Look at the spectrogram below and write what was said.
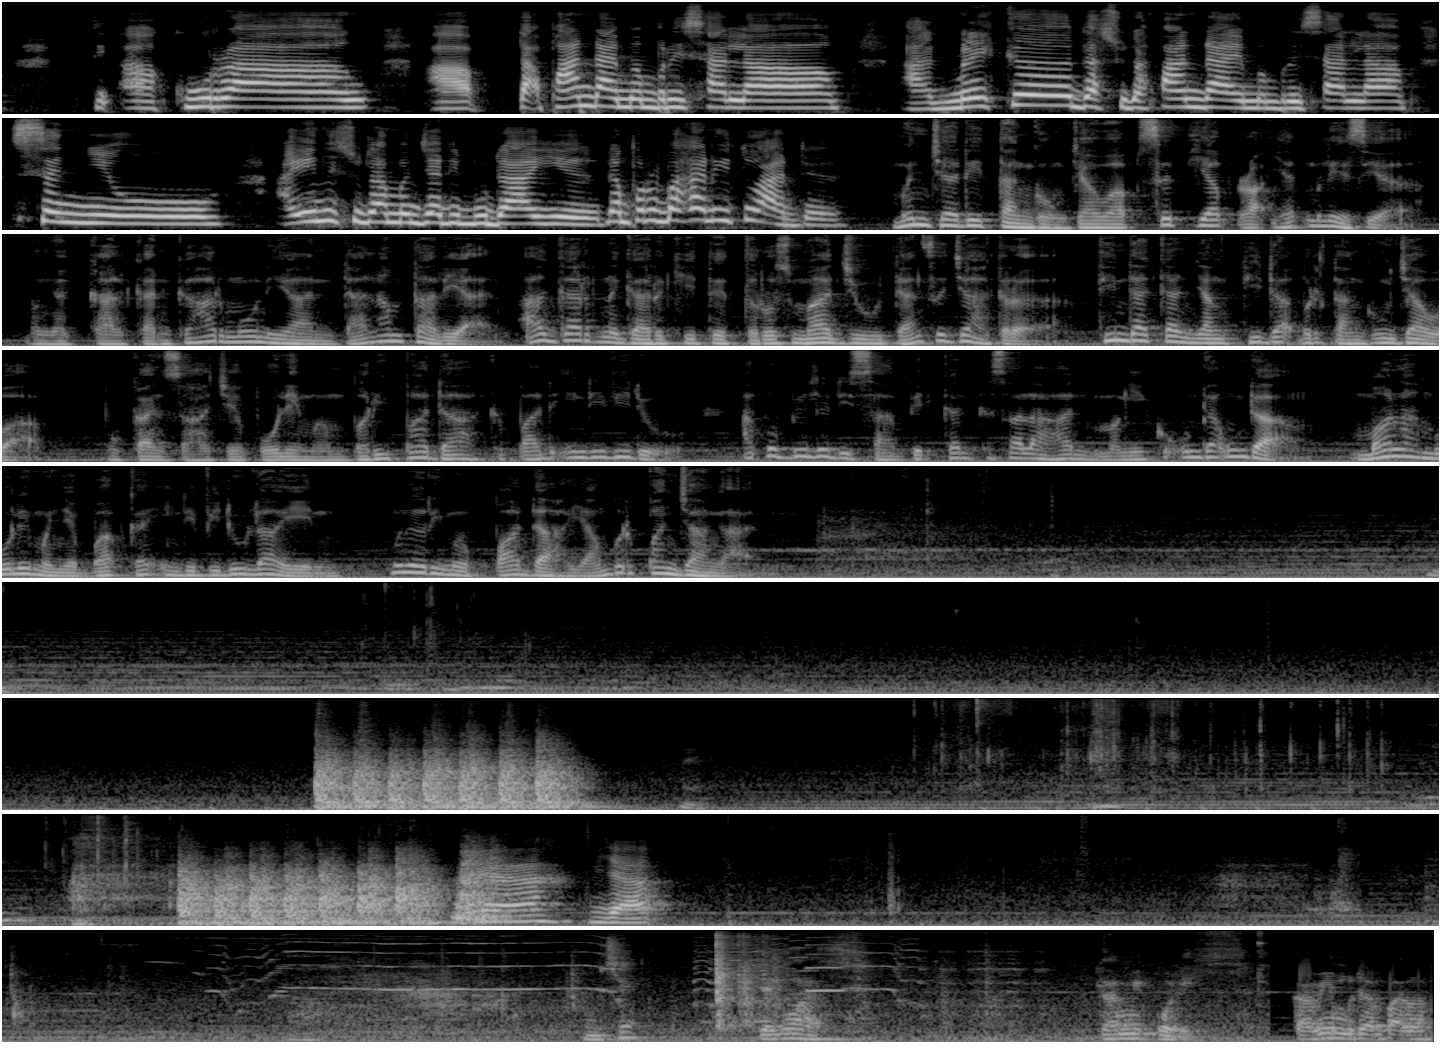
uh, kurang uh, tak pandai memberi salam uh, mereka dah sudah pandai memberi salam senyum uh, ini sudah menjadi budaya dan perubahan itu ada menjadi tanggungjawab setiap rakyat Malaysia mengekalkan keharmonian dalam talian agar negara kita terus maju dan sejahtera. Tindakan yang tidak bertanggungjawab bukan sahaja boleh memberi padah kepada individu apabila disabitkan kesalahan mengikut undang-undang, malah boleh menyebabkan individu lain menerima padah yang berpanjangan.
